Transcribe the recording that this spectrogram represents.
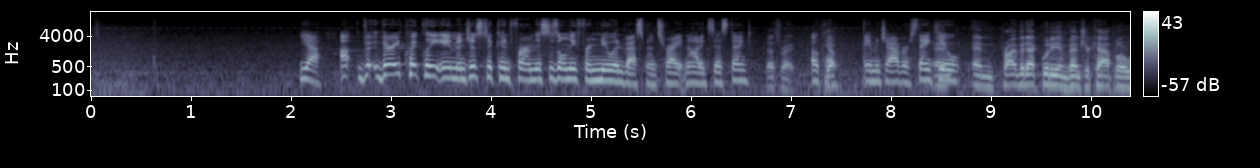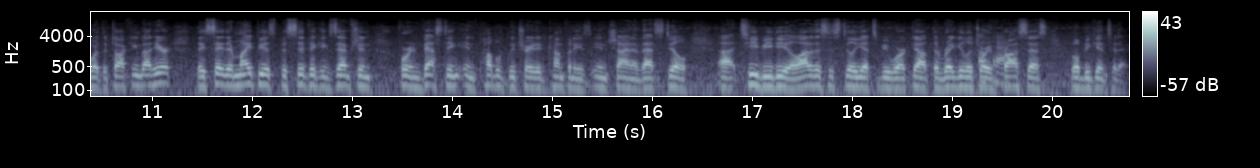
Yeah. Uh, very quickly, Eamon, just to confirm, this is only for new investments, right? Not existing? That's right. Okay. Yep. Eamon Javers, thank and, you. And private equity and venture capital are what they're talking about here. They say there might be a specific exemption for investing in publicly traded companies in China. That's still uh, TBD. A lot of this is still yet to be worked out. The regulatory okay. process will begin today.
